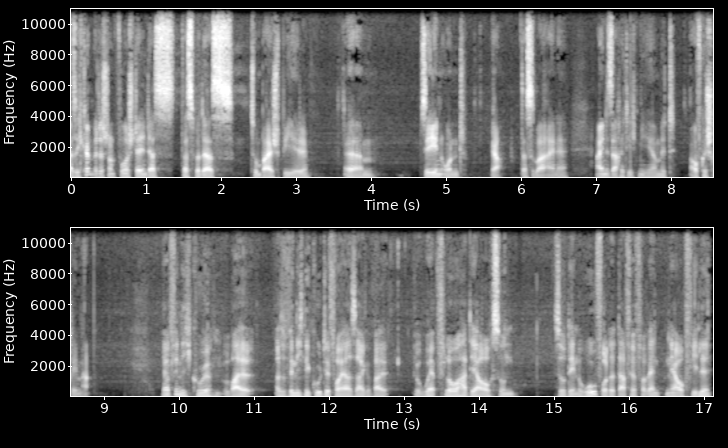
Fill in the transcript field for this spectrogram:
also ich könnte mir das schon vorstellen, dass, dass wir das zum Beispiel ähm, sehen und ja, das war eine, eine Sache, die ich mir hier mit aufgeschrieben habe. Ja, finde ich cool, weil, also finde ich eine gute Vorhersage, weil Webflow hat ja auch so, ein, so den Ruf oder dafür verwenden ja auch viele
